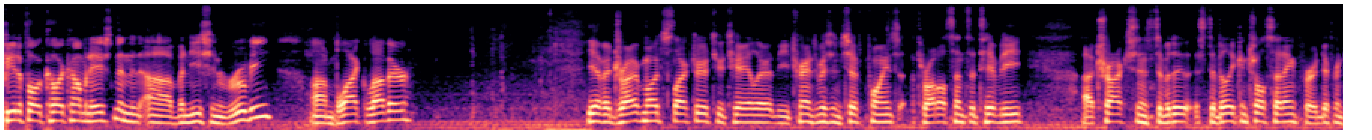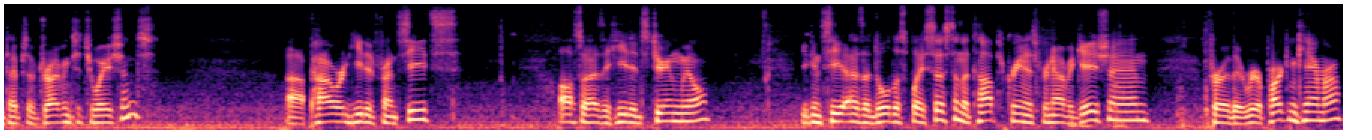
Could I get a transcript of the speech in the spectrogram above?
Beautiful color combination in uh, Venetian ruby on black leather. You have a drive mode selector to tailor the transmission shift points, throttle sensitivity, uh, traction stability, stability control setting for different types of driving situations. Uh, power and heated front seats. Also has a heated steering wheel. You can see it has a dual display system. The top screen is for navigation, for the rear parking camera.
